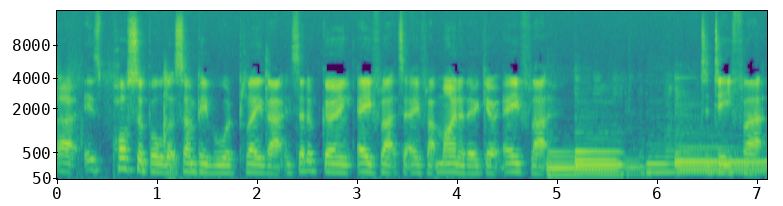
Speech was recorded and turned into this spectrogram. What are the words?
uh, it's possible that some people would play that instead of going A flat to A flat minor, they would go A flat to D flat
